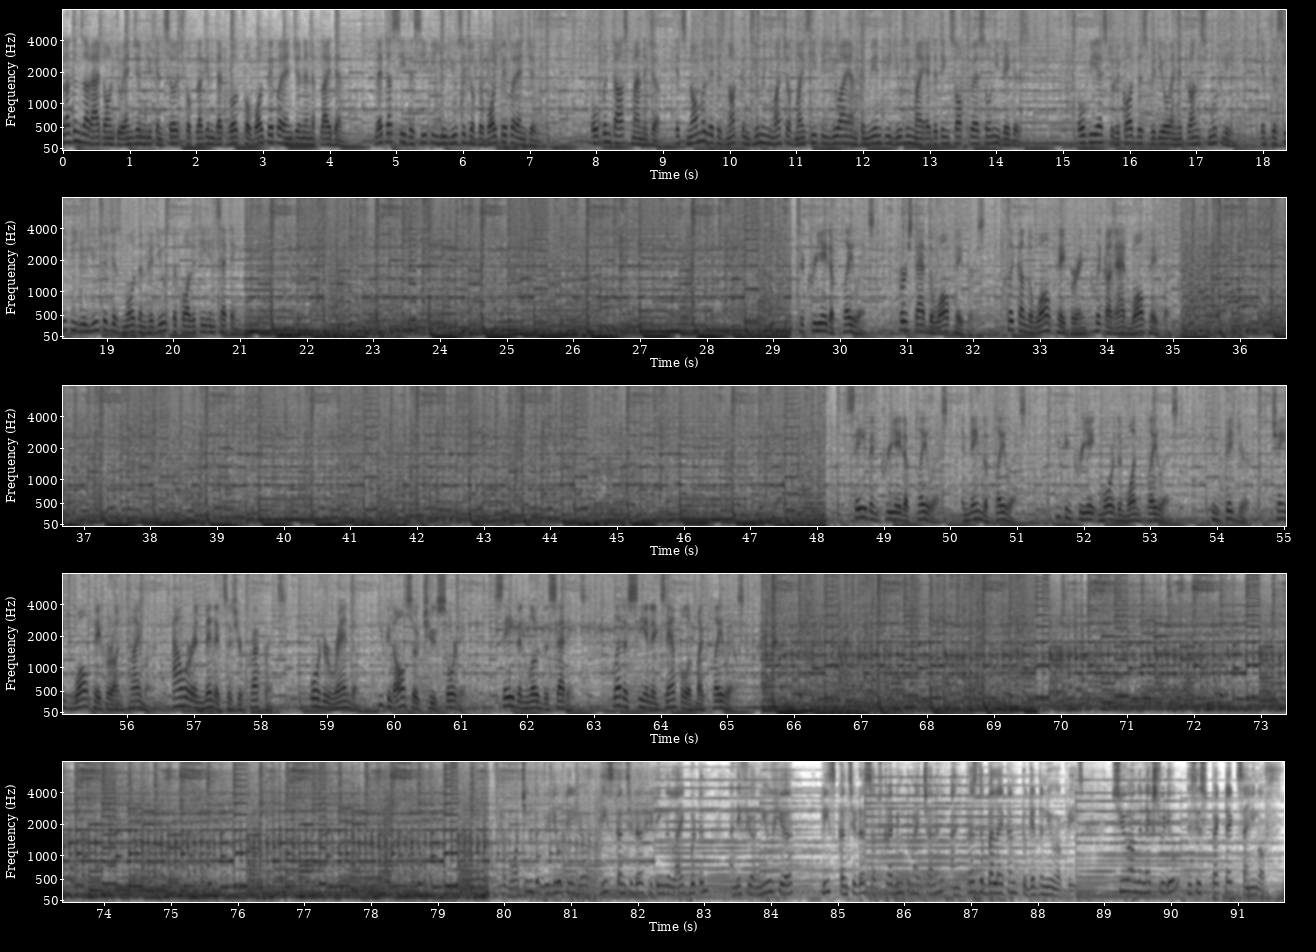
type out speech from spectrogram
Plugins are add-on to engine you can search for plugin that work for wallpaper engine and apply them. Let us see the CPU usage of the wallpaper engine. Open Task Manager. It's normal it is not consuming much of my CPU I am conveniently using my editing software Sony Vegas. OBS to record this video and it runs smoothly. If the CPU usage is more than reduce the quality in setting. To create a playlist, first add the wallpapers. Click on the wallpaper and click on Add Wallpaper. Save and create a playlist, and name the playlist. You can create more than one playlist. Configure. Change wallpaper on timer. Hour and minutes as your preference. Order random. You can also choose sorted. Save and load the settings. Let us see an example of my playlist. If you're watching the video till here, please consider hitting the like button and if you're new here, please consider subscribing to my channel and press the bell icon to get the new updates. See you on the next video. This is SpecTech signing off.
